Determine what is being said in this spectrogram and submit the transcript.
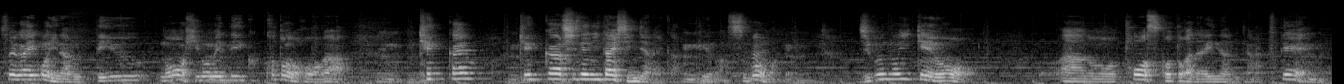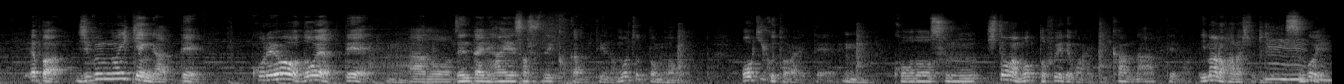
それがエコになるっていうのを広めていくことの方が、結果よ。結果自然に対していいんじゃないかっていうのはすごい思ってる、自分の意見をあの通すことが大事なんじゃなくて、やっぱ自分の意見があってこれをどうやって、うん。あの全体に反映させていくかっていうのをもうちょっとこう、大きく捉えてうん行動する人がもっと増えてこないといかんなっていうのは今の話を聞いてすごい、うん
